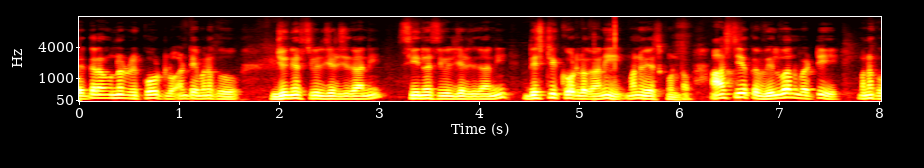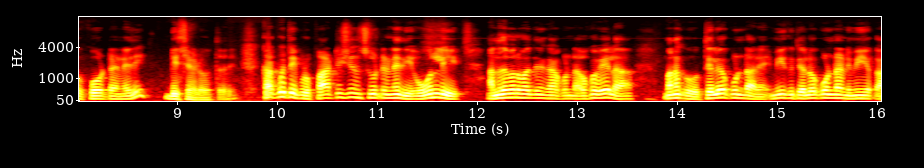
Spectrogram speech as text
దగ్గర ఉన్నటువంటి కోర్టులు అంటే మనకు జూనియర్ సివిల్ జడ్జి కానీ సీనియర్ సివిల్ జడ్జి కానీ డిస్ట్రిక్ట్ కోర్టులో కానీ మనం వేసుకుంటాం. ఆస్తి యొక్క విలువను బట్టి మనకు కోర్టు అనేది డిసైడ్ అవుతుంది. కాకపోతే ఇప్పుడు పార్టీషన్ సూట్ అనేది ఓన్లీ అన్నదమ్ముల మధ్యనే కాకుండా ఒకవేళ మనకు తెలియకుండానే మీకు తెలియకుండానే మీ యొక్క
